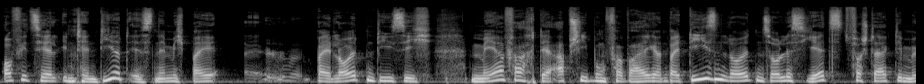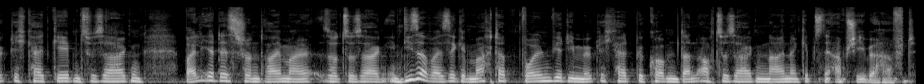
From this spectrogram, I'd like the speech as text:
offiziell intendiert ist, nämlich bei bei Leuten, die sich mehrfach der Abschiebung verweigern, bei diesen Leuten soll es jetzt verstärkt die Möglichkeit geben zu sagen, weil ihr das schon dreimal sozusagen in dieser Weise gemacht habt, wollen wir die Möglichkeit bekommen, dann auch zu sagen, nein, dann gibt es eine Abschiebehaft.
